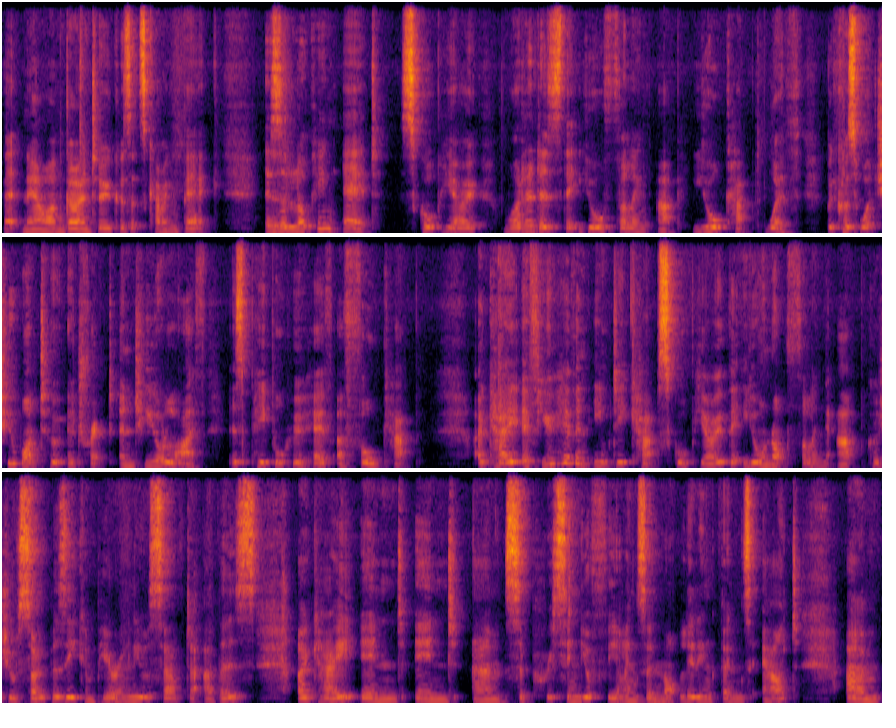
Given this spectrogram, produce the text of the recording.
but now I'm going to because it's coming back, is looking at Scorpio, what it is that you're filling up your cup with. Because what you want to attract into your life is people who have a full cup. Okay, if you have an empty cup, Scorpio, that you're not filling up because you're so busy comparing yourself to others, okay, and and um, suppressing your feelings and not letting things out, um,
